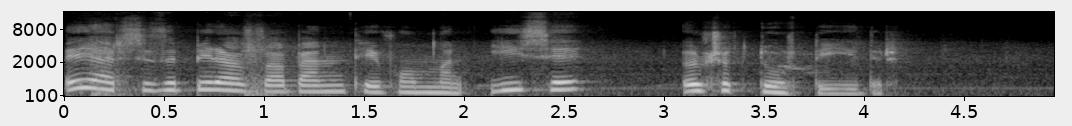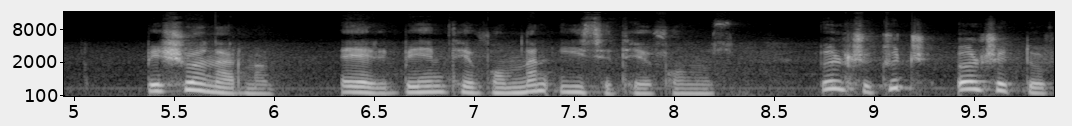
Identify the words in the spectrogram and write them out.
Eğer size biraz daha benim telefonumdan iyiyse ölçek 4 de iyidir. 5'i önermem. Eğer benim telefonumdan iyiyse telefonunuz. Ölçek 3, ölçek 4.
